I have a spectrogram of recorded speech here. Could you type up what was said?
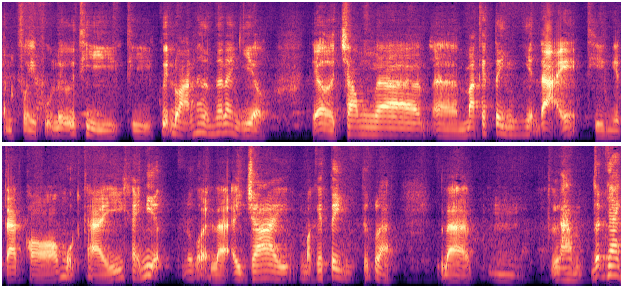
Còn người phụ nữ thì thì quyết đoán hơn rất là nhiều. Thì ở trong uh, uh, marketing hiện đại ấy, thì người ta có một cái khái niệm nó gọi là agile marketing tức là là làm rất nhanh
